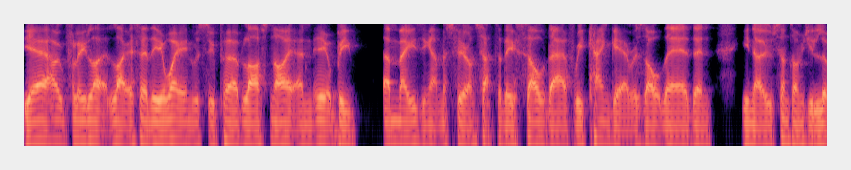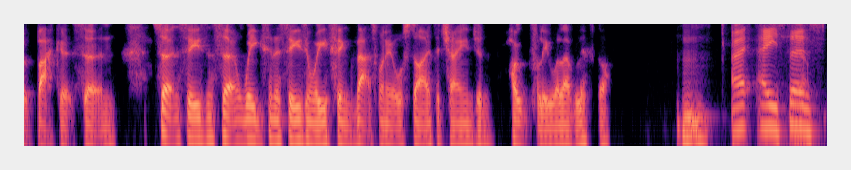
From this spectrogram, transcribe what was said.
Yeah, hopefully, like like I said, the away end was superb last night, and it'll be amazing atmosphere on Saturday, sold out. If we can get a result there, then you know sometimes you look back at certain certain seasons, certain weeks in a season where you think that's when it all started to change, and hopefully we'll have lift off. Mm. A, a says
